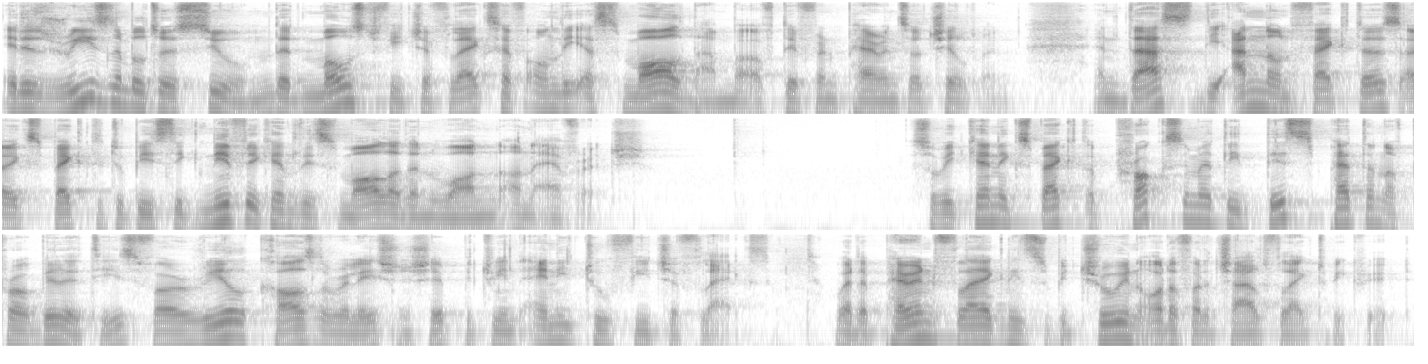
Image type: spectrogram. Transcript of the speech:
it is reasonable to assume that most feature flags have only a small number of different parents or children, and thus the unknown factors are expected to be significantly smaller than 1 on average. So we can expect approximately this pattern of probabilities for a real causal relationship between any two feature flags, where the parent flag needs to be true in order for the child flag to be queried.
